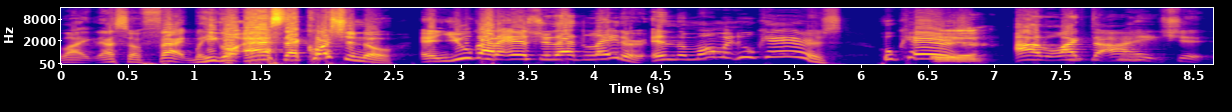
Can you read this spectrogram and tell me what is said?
like that's a fact. But he gonna ask that question though, and you gotta answer that later. In the moment, who cares? Who cares? Yeah. I like the I hate shit.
